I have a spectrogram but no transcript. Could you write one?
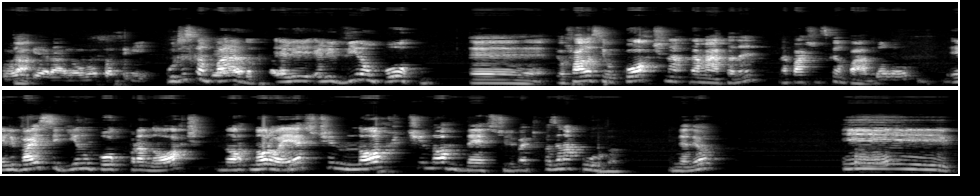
Não vou Tá. esperar, não. Vou só seguir. O descampado, ele, ele vira um pouco. é, eu falo assim, o corte na, na mata, né? Na parte descampada. Uhum. ele vai seguindo um pouco para norte, nor- noroeste, norte, nordeste. Ele vai te fazendo a curva, entendeu? E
